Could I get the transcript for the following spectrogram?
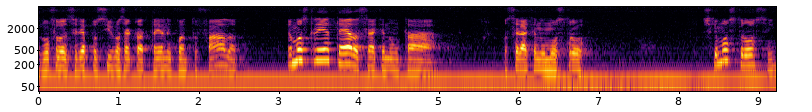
ligou falou: seria possível mostrar tua tela enquanto fala? Eu mostrei a tela, será que não tá. Ou será que não mostrou? Acho que mostrou, sim.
